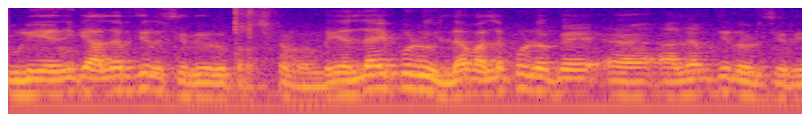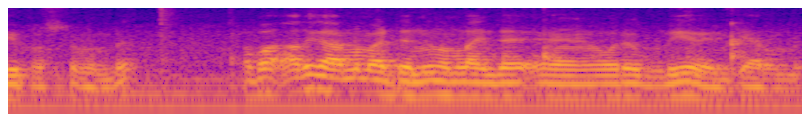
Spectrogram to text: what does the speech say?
ഗുളിക എനിക്ക് അലർജിയുടെ ചെറിയൊരു പ്രശ്നമുണ്ട്. എല്ലായ്പ്പോഴും ഇല്ല വല്ലപ്പോഴും ഒക്കെ അലർജിയുടെ ഒരു ചെറിയ പ്രശ്നമുണ്ട്. അപ്പോൾ അത് കാരണമായിട്ട് തന്നെ നമ്മൾ അതിന്റെ ഓരോ ഗുളിക കഴിക്കാറുണ്ട്.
